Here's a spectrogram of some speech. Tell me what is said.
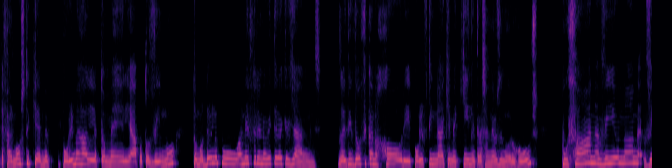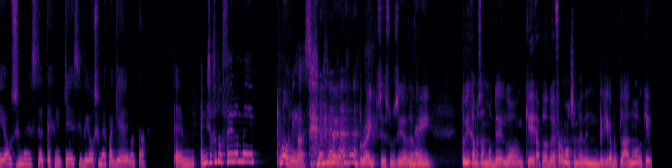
εφαρμόστηκε με πολύ μεγάλη λεπτομέρεια από το Δήμο το μοντέλο που ανέφερε νωρίτερα και ο Γιάννης. Δηλαδή δόθηκαν χώροι πολύ φτηνά και με κίνητρα σε νέους δημιουργούς που θα αναβίωναν βιώσιμες ε, τεχνικές ή βιώσιμα επαγγέλματα. Ε, εμείς αυτό το φέραμε μόνοι μας. Ναι, προέκυψε στην ουσία. Ναι. Δηλαδή το είχαμε σαν μοντέλο και απλά το εφαρμόσαμε. Δεν υπήρχε κάποιο πλάνο και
